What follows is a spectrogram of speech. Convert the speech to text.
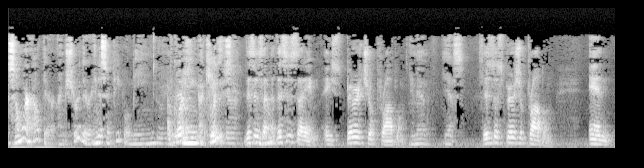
somewhere out there, I'm sure there are innocent people being, Of course. being accused. This is a, this is a, a spiritual problem. Amen. Yes. This is a spiritual problem. And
